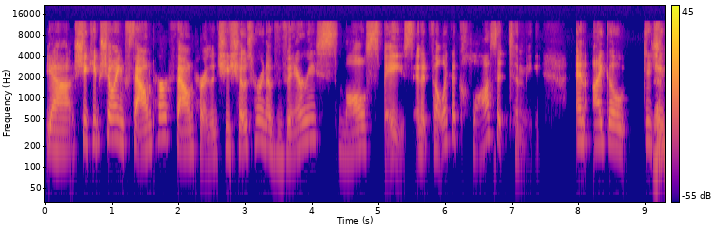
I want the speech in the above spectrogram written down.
Yeah. She keeps showing found her, found her. Then she shows her in a very small space and it felt like a closet to me. And I go, did you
